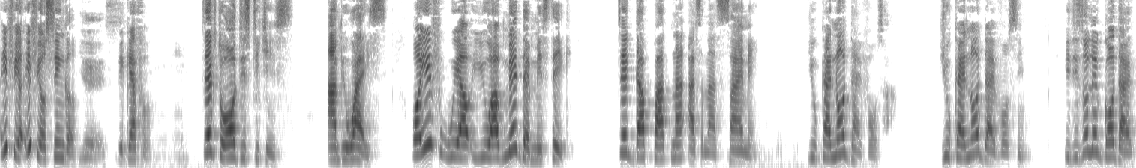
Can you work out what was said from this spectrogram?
if you're if you're single, Yes. be careful. Take to all these teachings and be wise. But if we are you have made the mistake, take that partner as an assignment. You cannot divorce her. You cannot divorce him. It is only God that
